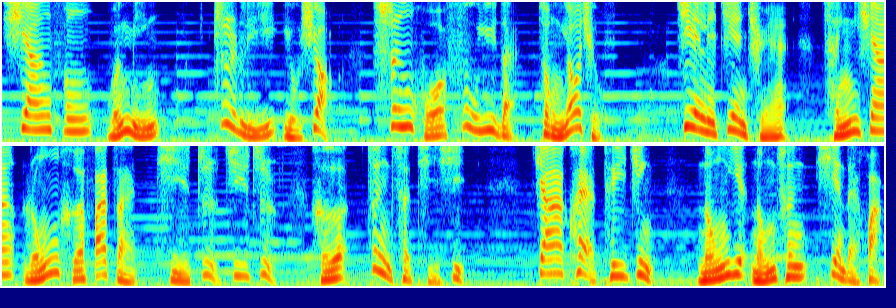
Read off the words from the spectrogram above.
乡风文明、治理有效、生活富裕的总要求，建立健全。城乡融合发展体制机制和政策体系，加快推进农业农村现代化。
